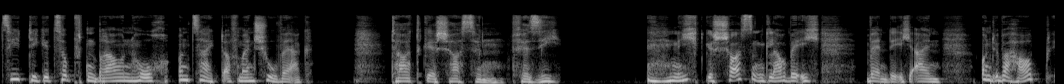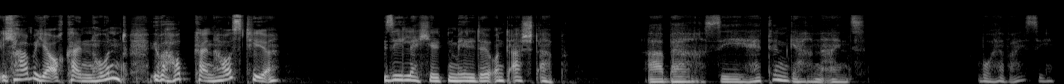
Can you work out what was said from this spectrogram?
zieht die gezupften Brauen hoch und zeigt auf mein Schuhwerk. Tot geschossen für Sie. Nicht geschossen, glaube ich, wende ich ein. Und überhaupt, ich habe ja auch keinen Hund, überhaupt kein Haustier. Sie lächelt milde und ascht ab. Aber Sie hätten gern eins. Woher weiß sie?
